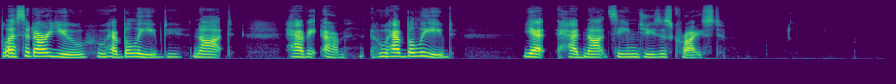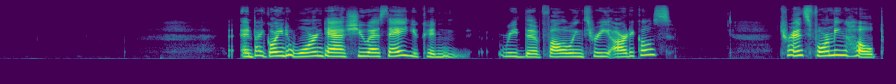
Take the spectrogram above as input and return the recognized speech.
blessed are you who have believed, not having, um, who have believed, yet had not seen Jesus Christ. And by going to Warn USA, you can read the following three articles Transforming Hope,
